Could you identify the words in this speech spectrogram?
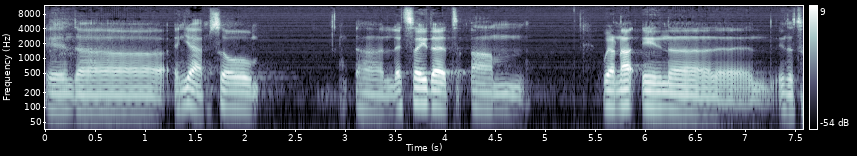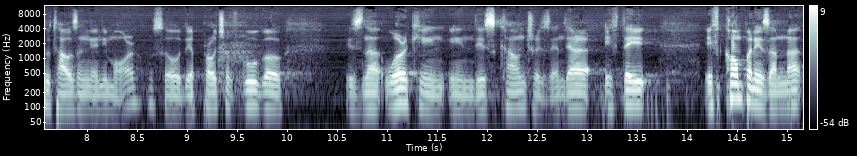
And, uh, and yeah, so uh, let's say that um, we are not in, uh, in the 2000 anymore, so the approach of Google is not working in these countries. And are, if, they, if companies are not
